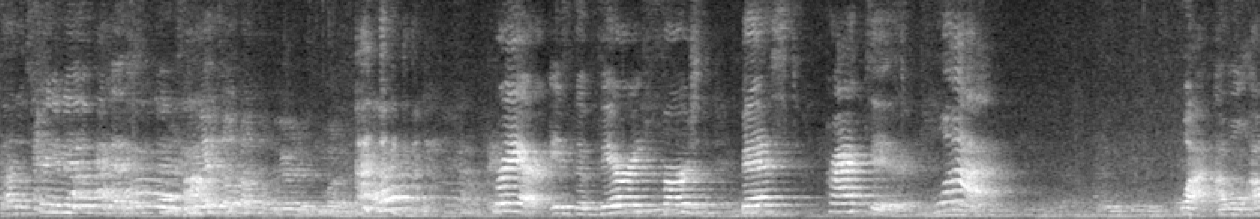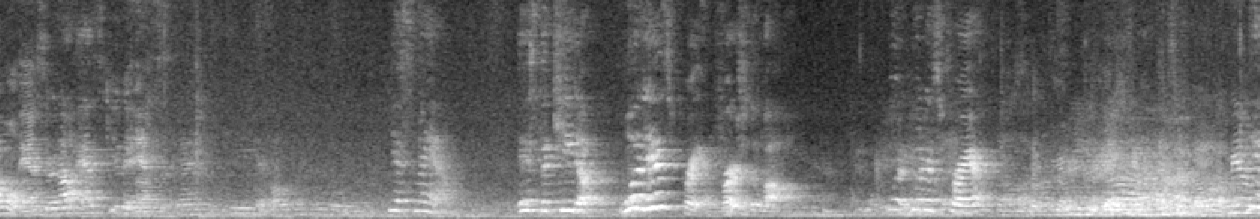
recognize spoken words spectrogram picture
saw those fingernails and that's. Is the very first best practice. Why? Why? I won't, I won't answer it. I'll ask you to answer. Yes, ma'am. It's the key to, what is prayer, first of all? What, what is prayer? Yeah,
